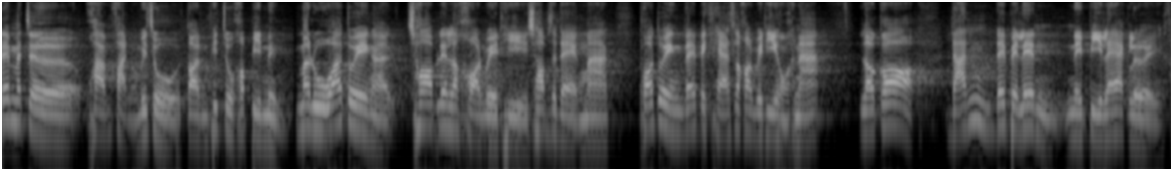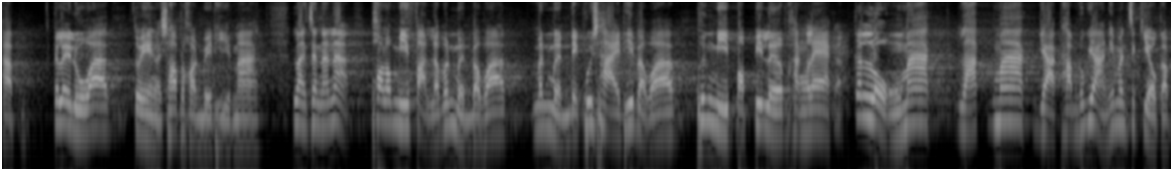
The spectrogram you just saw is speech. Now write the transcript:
ได้มาเจอความฝันของพี่จู ตอนพี่จูเข้าปีหนึ่งมารู้ว่าตัวเองอะชอบเล่นละครเวที ชอบแสดงมาก เพราะตัวเองได้ไปแคสละครเวทีของคณะ แล้วก็ดันได้ไปเล่นในปีแรกเลยครับ ก็เลยรู้ว่าตัวเองอะชอบละครเวทีมาก หลังจากนั้นอะพอเรามีฝันแล้วมันเหมือนแบบว่ามันเหมือนเด็กผู้ชายที่แบบว่าเพิ่งมีป๊อปปี้เลิฟครั้งแรกอะก็หลงมากรักมากอยากทำทุกอย่างที่มันจะเกี่ยวกับ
